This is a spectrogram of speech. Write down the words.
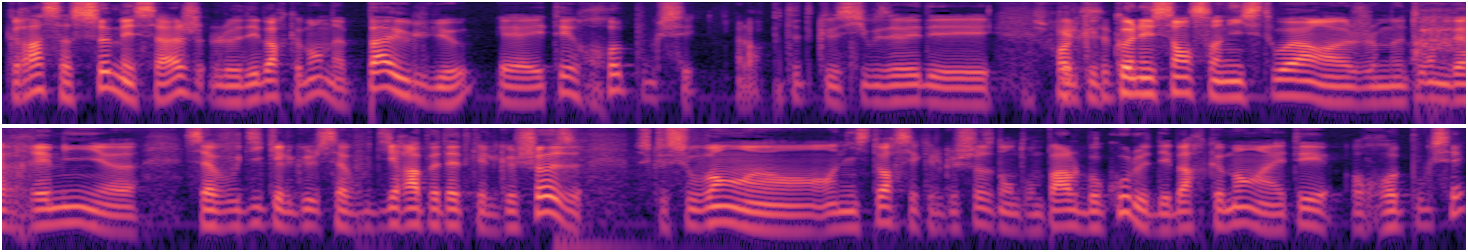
grâce à ce message, le débarquement n'a pas eu lieu et a été repoussé. Alors peut-être que si vous avez des que quelques connaissances en histoire, euh, je me tourne vers Rémi, euh, ça vous dit quelque, ça vous dira peut-être quelque chose, parce que souvent en, en histoire c'est quelque chose dont on parle beaucoup. Le débarquement a été repoussé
